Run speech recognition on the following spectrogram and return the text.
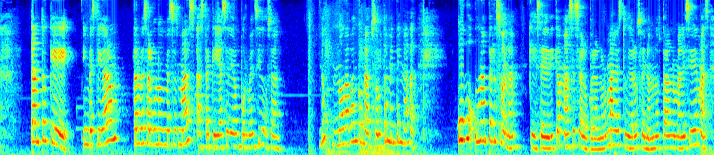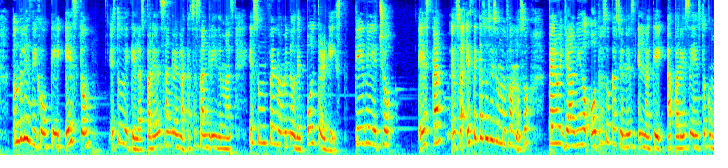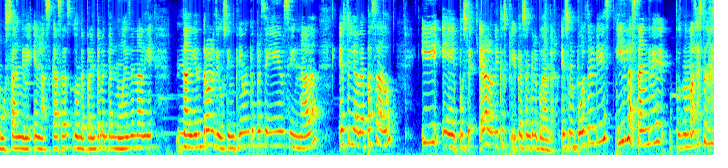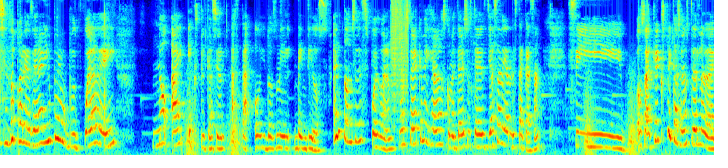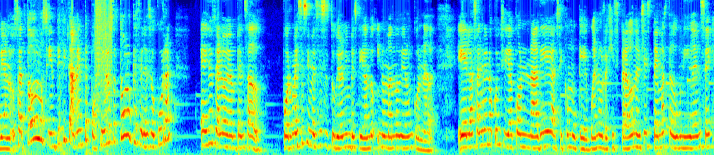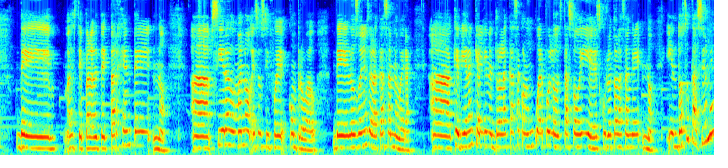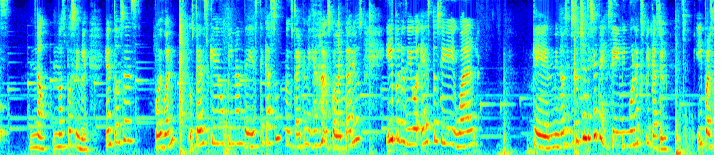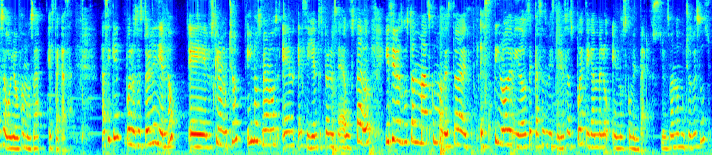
Tanto que investigaron tal vez algunos meses más hasta que ya se dieron por vencidos, o sea, no, no daban con absolutamente nada. Hubo una persona que se dedica más hacia lo paranormal, a estudiar los fenómenos paranormales y demás, donde les dijo que esto, esto de que las paredes de sangre en la casa sangre y demás, es un fenómeno de poltergeist, que de hecho esta, o sea, este caso se hizo muy famoso, pero ya ha habido otras ocasiones en la que aparece esto como sangre en las casas donde aparentemente no es de nadie, nadie entró, les digo, sin crimen que perseguir, sin nada. Esto ya había pasado y eh, pues era la única explicación que le podían dar. Es un poltergeist y la sangre pues nomás la están haciendo parecer ahí, pero pues fuera de ahí no hay explicación hasta hoy 2022. Entonces, pues bueno, me gustaría que me dijeran en los comentarios si ustedes ya sabían de esta casa. Si, o sea, ¿qué explicación ustedes le darían? O sea, todo lo científicamente posible, o sea, todo lo que se les ocurra, ellos ya lo habían pensado. Por meses y meses estuvieron investigando y nomás no dieron con nada. Eh, la sangre no coincidía con nadie, así como que, bueno, registrado en el sistema estadounidense de, este, para detectar gente, no. Ah, si era de humano, eso sí fue comprobado. De los dueños de la casa no era. Ah, que vieran que alguien entró a la casa con un cuerpo y lo destazó y escurrió toda la sangre, no. Y en dos ocasiones, no, no es posible. Entonces, pues bueno, ¿ustedes qué opinan de este caso? Me gustaría que me dijeran en los comentarios. Y pues les digo, esto sigue igual que en 1987, sin ninguna explicación. Y por eso se volvió famosa esta casa. Así que pues los estoy leyendo, eh, los quiero mucho y nos vemos en el siguiente, espero les haya gustado. Y si les gustan más como de este estilo de videos de casas misteriosas, pues díganmelo en los comentarios. Les mando muchos besos.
